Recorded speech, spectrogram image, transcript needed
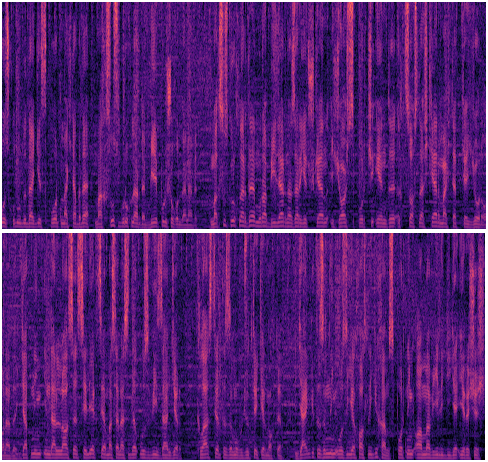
o'z hududidagi sport maktabida maxsus guruhlarda bepul shug'ullanadi. Maxsus guruhlarda murabbiylar nazariga tushgan yosh sportchi endi ixtisoslashgan maktabga yo'l oladi. Gapning indallosi seleksiya masalasida uzviy zanjir klaster tizimi vujudga kelmoqda. Yangi tizimning o'ziga xosligi ham sportning ommaviyligiga erishish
